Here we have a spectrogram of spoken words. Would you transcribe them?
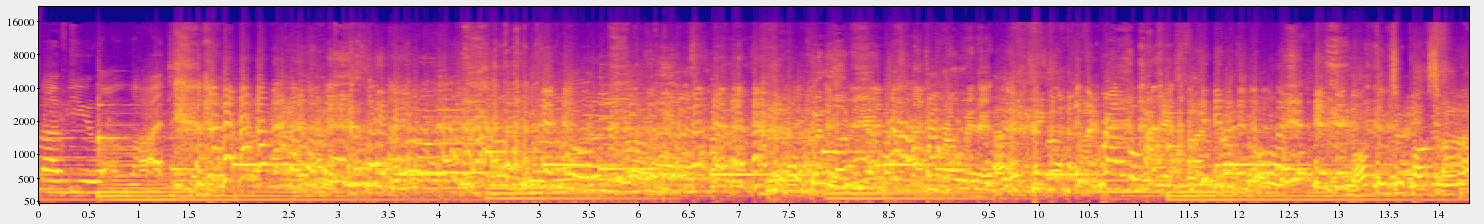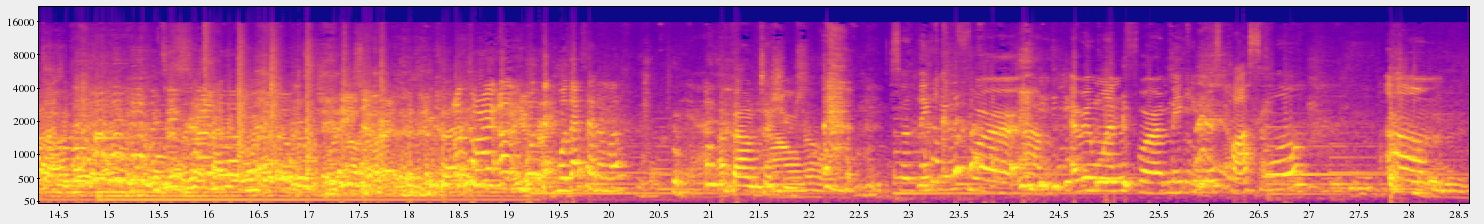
love you a lot. Couldn't love you. Just grow in it. All things are possible with God. I'm sorry, um, was that, was that said enough? I found tissues. So thank you for um, everyone for making this possible, um,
